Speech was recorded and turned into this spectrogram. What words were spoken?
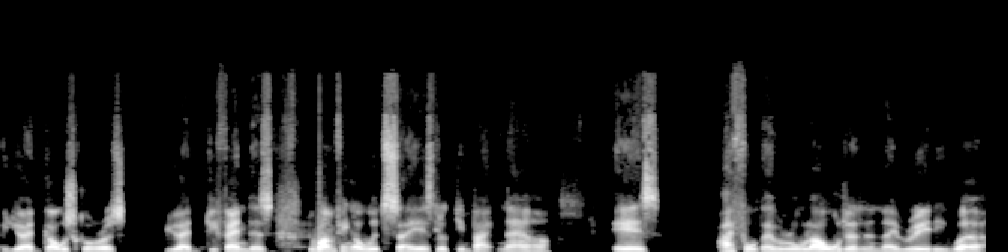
you had goal scorers, you had defenders. The one thing I would say is looking back now is I thought they were all older than they really were.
